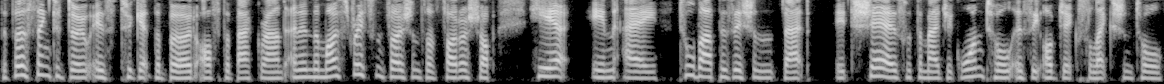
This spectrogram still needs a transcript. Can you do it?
The first thing to do is to get the bird off the background. And in the most recent versions of Photoshop, here in a toolbar position that it shares with the magic wand tool is the object selection tool.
